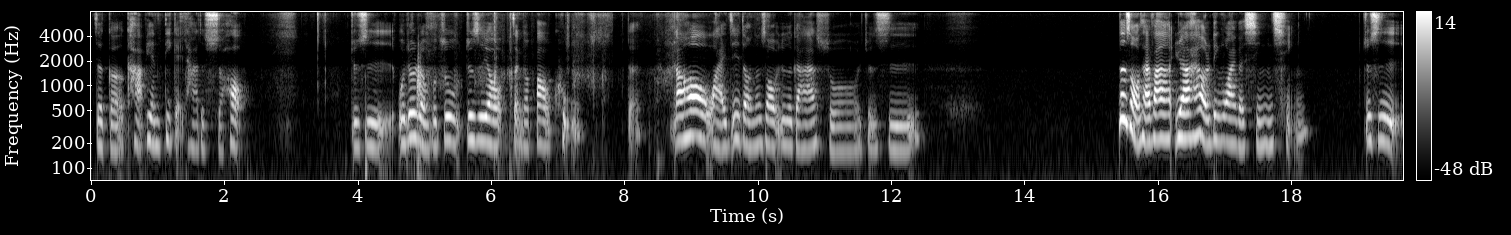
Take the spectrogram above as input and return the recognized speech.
这个卡片递给他的时候，就是我就忍不住，就是有整个爆哭，对。然后我还记得那时候，我就是跟他说，就是那时候我才发现，原来还有另外一个心情，就是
